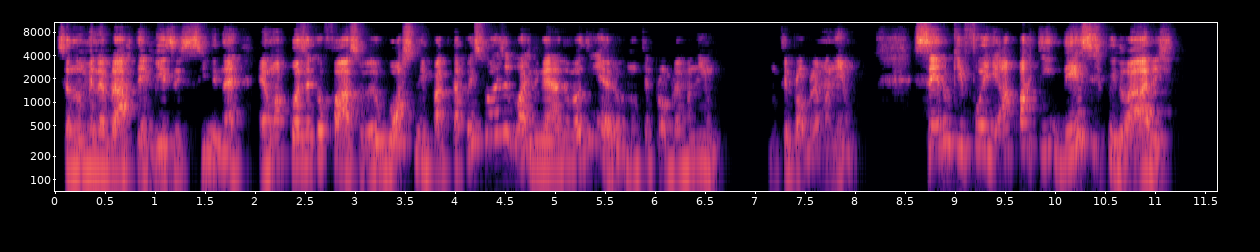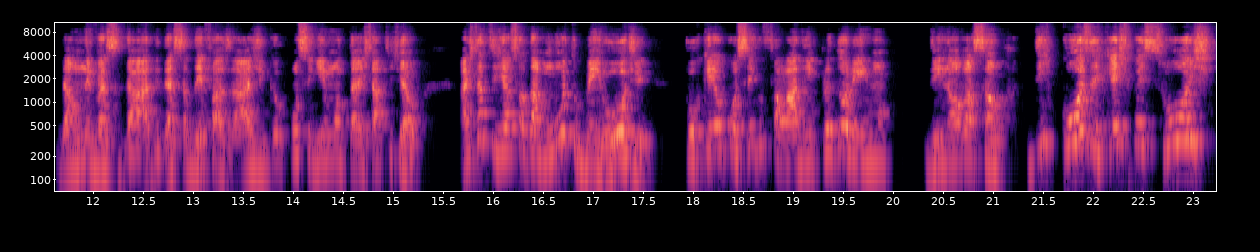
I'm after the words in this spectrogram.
se eu não me lembro, a Artemisa em si, né? É uma coisa que eu faço. Eu gosto de impactar pessoas e gosto de ganhar do meu dinheiro. Não tem problema nenhum. Não tem problema nenhum. Sendo que foi a partir desses pilares da universidade, dessa defasagem, que eu consegui montar a Estrategel. A Estrategel só dá muito bem hoje porque eu consigo falar de empreendedorismo, de inovação, de coisas que as pessoas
